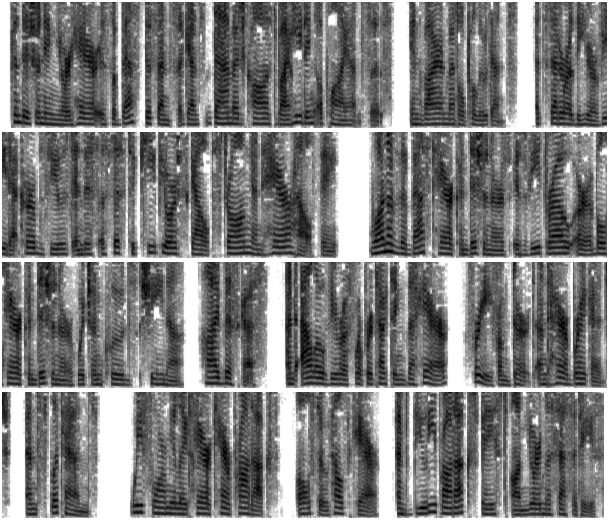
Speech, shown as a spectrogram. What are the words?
Conditioning your hair is the best defense against damage caused by heating appliances, environmental pollutants, etc. The Ayurvedic herbs used in this assist to keep your scalp strong and hair healthy. One of the best hair conditioners is Vitro Herbal Hair Conditioner which includes Sheena, hibiscus, and aloe vera for protecting the hair, free from dirt and hair breakage, and split ends. We formulate hair care products, also healthcare, and beauty products based on your necessities.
